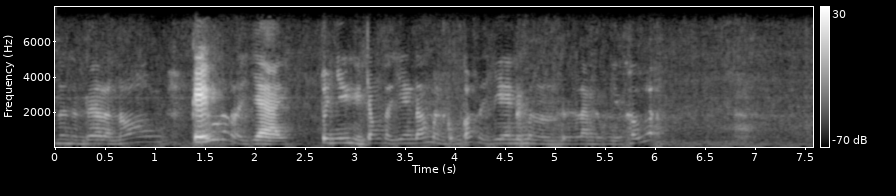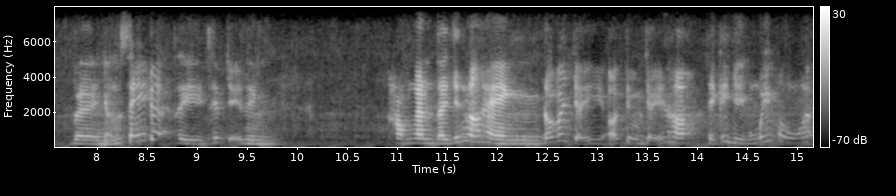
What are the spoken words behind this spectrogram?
Nên thành ra là nó kéo rất là dài. Tuy nhiên thì trong thời gian đó mình cũng có thời gian để mình làm được nhiều thứ á. về nhận xét á, thì theo chị thì học ngành tài chính ngân hàng đối với chị ở trường chị ha thì cái gì cũng biết luôn á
